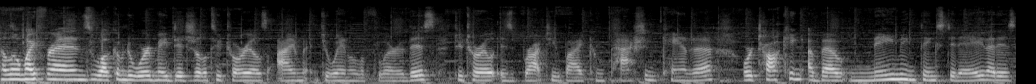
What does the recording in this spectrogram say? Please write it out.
Hello my friends, welcome to Word Made Digital Tutorials. I'm Joanna LaFleur. This tutorial is brought to you by Compassion Canada. We're talking about naming things today, that is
